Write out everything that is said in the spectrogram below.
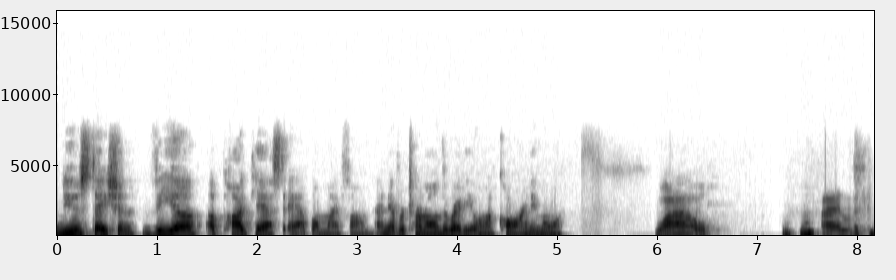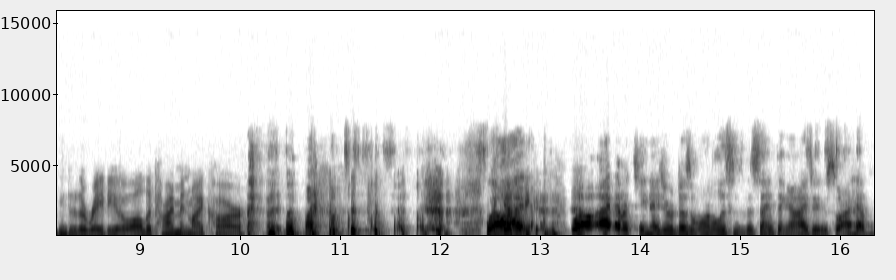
news station via a podcast app on my phone. I never turn on the radio in my car anymore. Wow. Mm-hmm. I listen to the radio all the time in my car. well, I, I well, I have a teenager who doesn't want to listen to the same thing I do, so I have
